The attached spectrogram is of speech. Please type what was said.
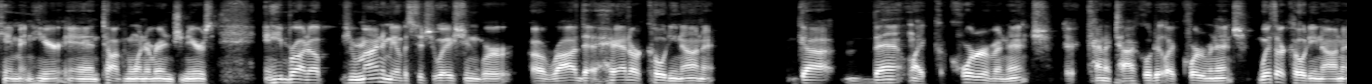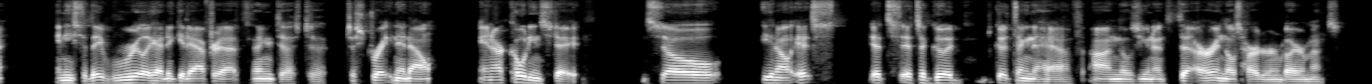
came in here and talking to one of our engineers, and he brought up, he reminded me of a situation where a rod that had our coating on it got bent like a quarter of an inch. It kind of tackled it like a quarter of an inch with our coating on it. And he said they really had to get after that thing to, to, to straighten it out. And our coating stayed. So, you know, it's, it's, it's a good, good thing to have on those units that are in those harder environments.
